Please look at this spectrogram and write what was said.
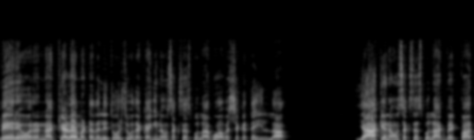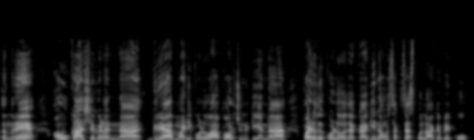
ಬೇರೆಯವರನ್ನು ಕೆಳ ಮಟ್ಟದಲ್ಲಿ ತೋರಿಸುವುದಕ್ಕಾಗಿ ನಾವು ಸಕ್ಸಸ್ಫುಲ್ ಆಗುವ ಅವಶ್ಯಕತೆ ಇಲ್ಲ. ಯಾಕೆ ನಾವು ಸಕ್ಸಸ್ಫುಲ್ ಆಗಬೇಕಪ್ಪ ಅಂತಂದರೆ, ಅವಕಾಶಗಳನ್ನು ಗ್ರ್ಯಾಬ್ ಮಾಡಿಕೊಳ್ಳುವ ಅಪಾರ್ಚುನಿಟಿಯನ್ನು ಪಡೆದುಕೊಳ್ಳುವುದಕ್ಕಾಗಿ ನಾವು ಸಕ್ಸಸ್ಫುಲ್ ಆಗಬೇಕು.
